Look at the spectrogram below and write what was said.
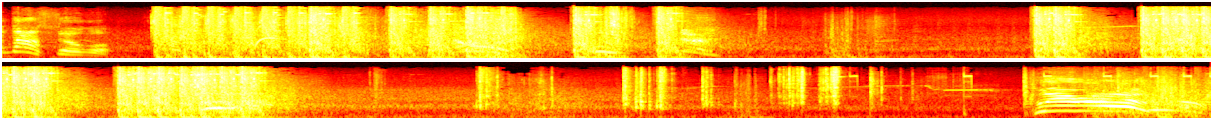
싸다 쓰고 Clear out!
